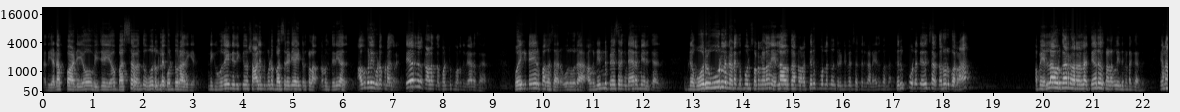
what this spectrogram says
அது எடப்பாடியோ விஜயோ பஸ்ஸை வந்து ஊருக்குள்ளே கொண்டு வராதீங்க. இன்னைக்கு உதயநிதிக்கும் ஸ்டாலின் கூட பஸ் ரெடி ஆயிட்டு இருக்கலாம். நமக்கு தெரியாது. அவங்களையும் விடக்கூடாதுங்கிறேன் தேர்தல் காலத்துல கொண்டு போறது வேற சார் போய்கிட்டே இருப்பாங்க சார் ஒரு ஊரா. அவங்க நின்னு பேசுறதுக்கு நேரமே இருக்காது. இப்படி ஒரு ஊர்ல நடக்க போகுன்னு சொல்றதுனால எல்லா ஊருக்காரனும் வர திருப்பூர்ல இருந்து வந்து ரெண்டு பேர் செத்துருக்காங்க. எதுக்கு வந்தா? திருப்பூர்ல இருந்து எதுக்கு சார் கரூருக்கு வர்றான் அப்ப எல்லா ஊருக்காரனும் வரல தேர்தல் காலங்களில் இது நடக்காது. ஏன்னா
